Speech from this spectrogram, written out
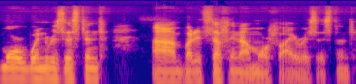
more wind resistant, um, but it's definitely not more fire resistant.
